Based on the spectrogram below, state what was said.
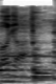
cebolla.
